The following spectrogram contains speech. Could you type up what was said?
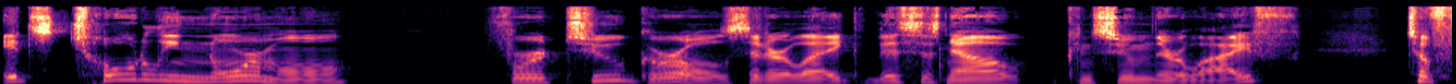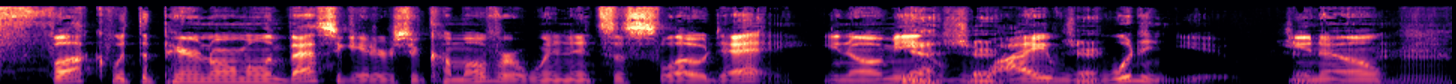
it's totally normal for two girls that are like this has now consumed their life to fuck with the paranormal investigators who come over when it's a slow day. You know, what I mean, Yeah, sure, why sure. wouldn't you? Sure. You know, Mhm.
